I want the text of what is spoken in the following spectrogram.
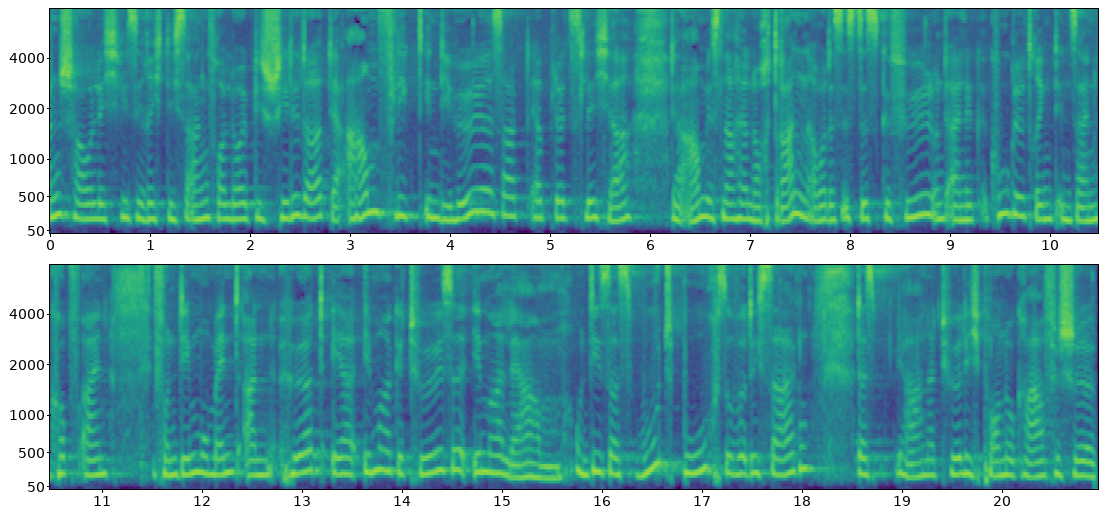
anschaulich, wie Sie richtig sagen, Frau Leublich schildert. Der Arm fliegt in die Höhe, sagt er plötzlich. Ja, der Arm ist nachher noch dran, aber das ist das Gefühl und eine Kugel dringt in seinen Kopf ein. Von dem Moment an hört er immer Getöse, immer Lärm. Und dieses Wutbuch, so würde ich sagen, das ja natürlich pornografische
